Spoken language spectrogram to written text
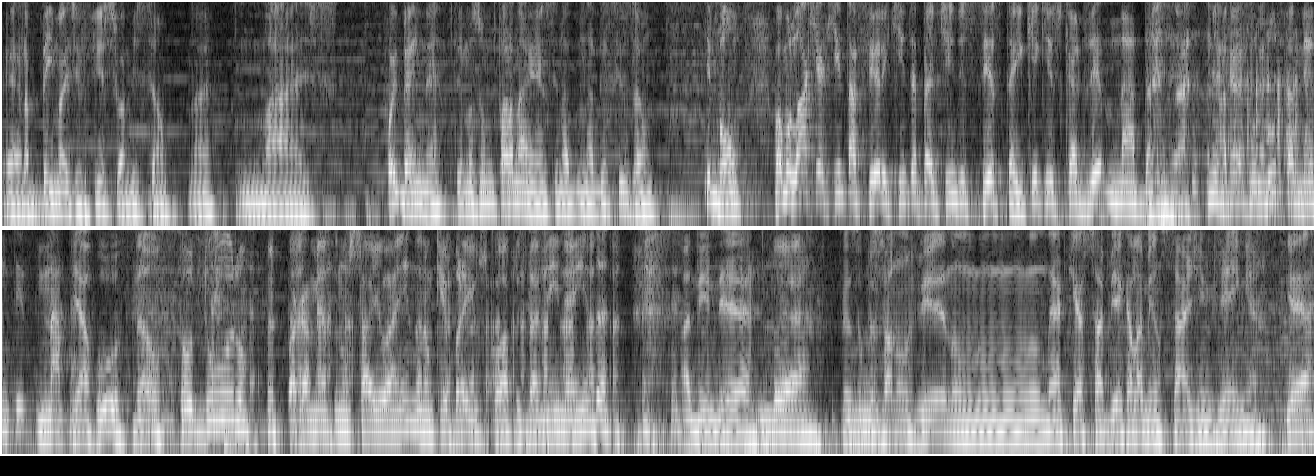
era bem mais difícil a missão, né? Mas foi bem, né? Temos um paranaense na, na decisão. Que bom. Vamos lá que é quinta-feira e quinta é pertinho de sexta. E o que que isso quer dizer? Nada. Absolutamente nada. E a rua? Não. Tô duro. Pagamento não saiu ainda, não quebrei os cofres da Nina ainda. A Nina é. É. O pessoal não vê, não, não, não, não é, quer saber aquela mensagem venha. É,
